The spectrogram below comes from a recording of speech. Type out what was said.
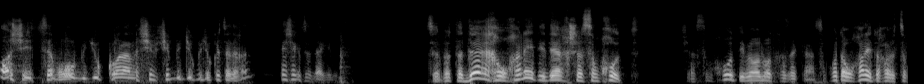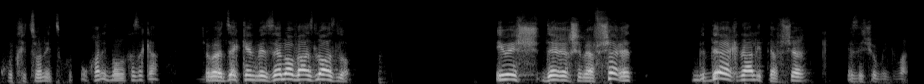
או שיצטברו בדיוק כל האנשים שבדיוק בדיוק יוצא אחד, קשה קצת להגיד את זה. זאת אומרת, הדרך הרוחנית היא דרך של סמכות. שהסמכות היא מאוד מאוד חזקה. הסמכות הרוחנית לא יכולה להיות סמכות חיצונית, סמכות רוחנית מאוד חזקה, שאומרת זה כן וזה לא, ואז לא, אז לא. אם יש דרך שמאפשרת, בדרך כלל היא תאפשר איזשהו מגוון.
